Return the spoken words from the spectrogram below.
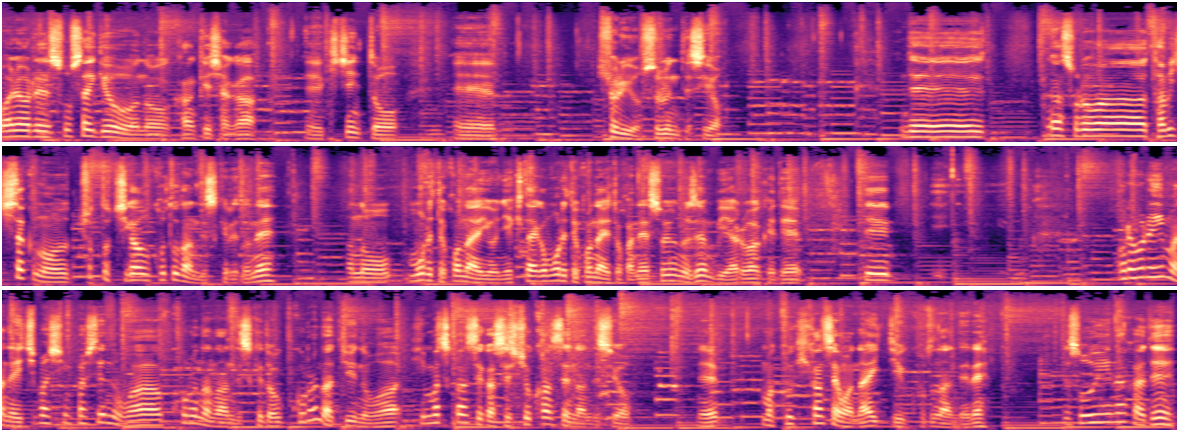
我々葬祭業の関係者が、えー、きちんと、えー、処理をするんですよ。で、それは旅自宅のちょっと違うことなんですけれどね、あの漏れてこないように、液体が漏れてこないとかね、そういうの全部やるわけで、で我々今ね一番心配してるのはコロナなんですけどコロナっていうのは飛沫感染か接触感染なんですよ、ね。まあ、空気感染はないっていうことなんでね。でそういう中で、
